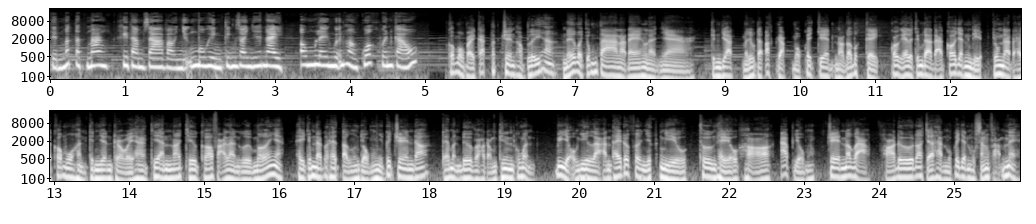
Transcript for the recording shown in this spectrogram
tiền mất tật mang khi tham gia vào những mô hình kinh doanh như thế này, ông Lê Nguyễn Hoàng Quốc khuyến cáo. Có một vài cách trend hợp lý ha. Nếu mà chúng ta là đang là nhà kinh doanh mà chúng ta bắt gặp một cái trend nào đó bất kỳ. Có nghĩa là chúng ta đã có doanh nghiệp, chúng ta đã có mô hình kinh doanh rồi ha, chứ anh nó chưa có phải là người mới nha. Thì chúng ta có thể tận dụng những cái trend đó để mình đưa vào hoạt động kinh doanh của mình. Ví dụ như là anh thấy rất là rất nhiều thương hiệu họ áp dụng trend nó vào, họ đưa nó trở thành một cái danh mục sản phẩm này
